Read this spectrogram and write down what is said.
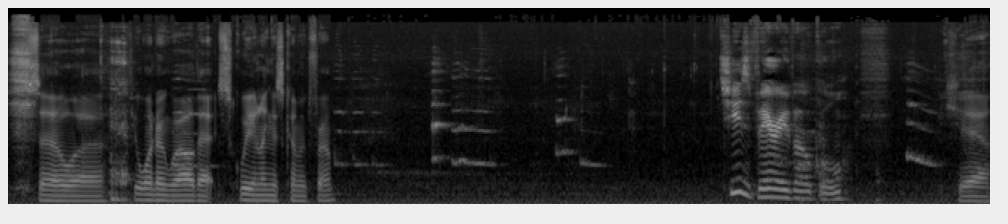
So uh, if you're wondering where all that squealing is coming from, She's very vocal. Yeah.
